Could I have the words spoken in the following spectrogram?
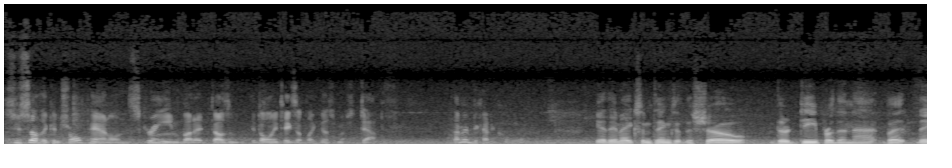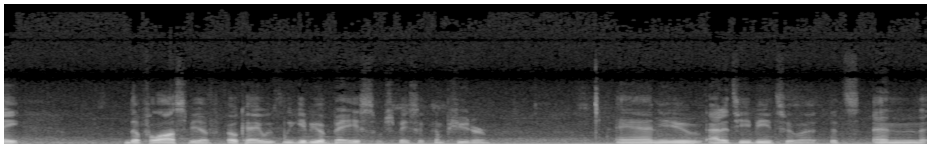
So you still have the control panel and screen, but it doesn't. It only takes up like this much depth. That might be kind of cool. yeah they make some things at the show they're deeper than that but they the philosophy of okay we, we give you a base which is basically a computer and you add a tv to it it's and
